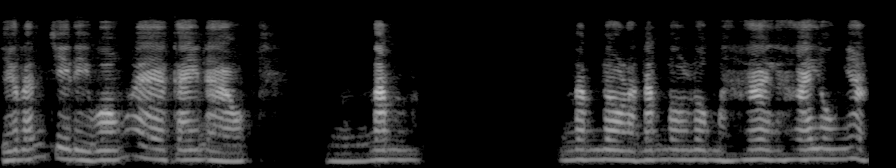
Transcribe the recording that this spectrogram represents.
Chỉ đánh chia thì vốn ra cây nào 5 5 đô là 5 đô luôn mà hai là hai luôn nha.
